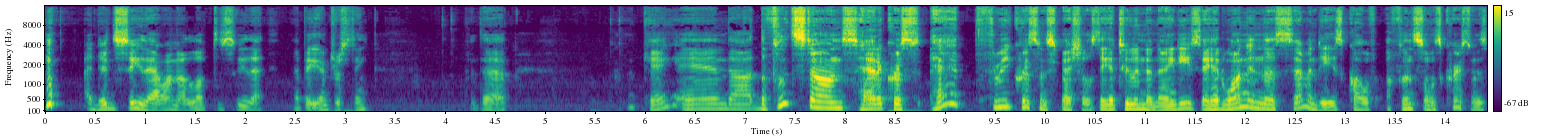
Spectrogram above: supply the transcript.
I did see that one. I'd love to see that. That'd be interesting for that. Okay, and uh, the Flintstones had a Chris had three Christmas specials. They had two in the '90s. They had one in the '70s called a Flintstones Christmas.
